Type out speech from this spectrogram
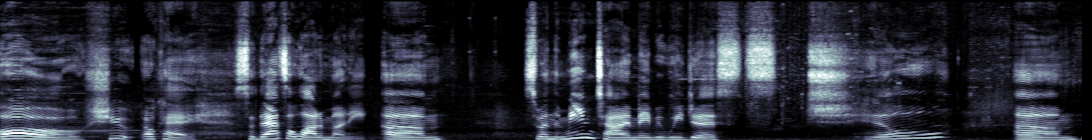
Oh, shoot. Okay, so that's a lot of money. Um, so in the meantime, maybe we just chill um,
